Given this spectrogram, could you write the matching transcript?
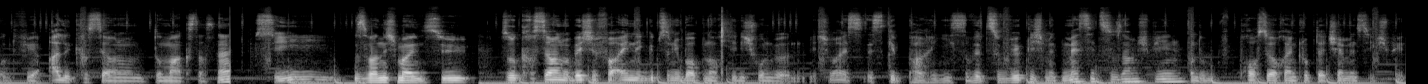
und für alle Cristiano und du magst das, ne? Sie. Das war nicht mein Sü. So, Cristiano, welche Vereine gibt es denn überhaupt noch, die dich holen würden? Ich weiß, es gibt Paris. Willst du wirklich mit Messi zusammenspielen? Und du brauchst ja auch einen Club, der Champions League spielt.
